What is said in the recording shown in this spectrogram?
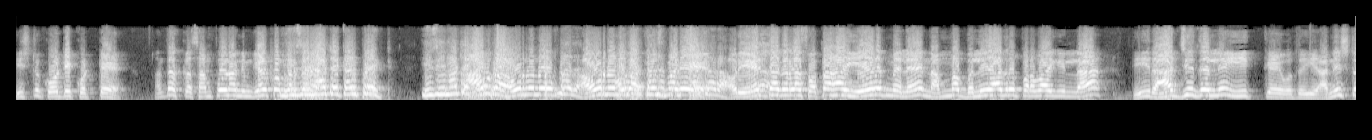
ಇಷ್ಟು ಕೋಟಿ ಕೊಟ್ಟೆ ಅಂತ ಸಂಪೂರ್ಣ ನಿಮ್ಗೆ ಹೇಳ್ಕೊಂಡ್ ಅವ್ರನ್ನ ಮಾಡಿ. ಅವ್ರು ಹೇಳ್ತಾ ಇದಾರಲ್ಲ ಸ್ವತಃ ಹೇಳದ್ಮೇಲೆ ನಮ್ಮ ಬಲಿಯಾದ್ರೂ ಪರವಾಗಿಲ್ಲ ಈ ರಾಜ್ಯದಲ್ಲಿ ಈ ಅನಿಷ್ಟ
